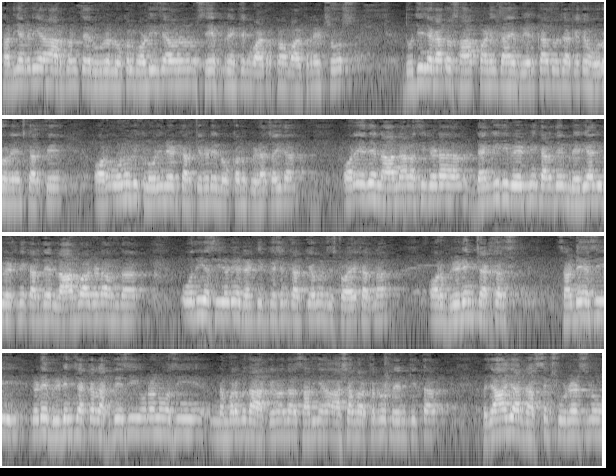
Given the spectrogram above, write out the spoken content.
ਸਾਡੀਆਂ ਜਿਹੜੀਆਂ ਅਰਬਨ ਤੇ ਰੂਰਲ ਲੋਕਲ ਬਾਡੀਜ਼ ਆ, ਉਹਨਾਂ ਨੂੰ safe drinking water from alternate source ਦੂਜੀ ਜਗ੍ਹਾ ਤੋਂ ਸਾਫ਼ ਪਾਣੀ, ਚਾਹੇ ਵੇਰਕਾ ਤੋਂ ਜਾਂ ਕਿਤੇ ਹੋਰ ਅਰੇਂਜ ਕਰਕੇ, ਔਰ ਉਹਨੂੰ ਵੀ ਕਲੋਰੀਨੇਟ ਕਰਕੇ ਜਿਹੜੇ ਲੋਕਾਂ ਨੂੰ ਪੀਣਾ ਚਾਹੀਦਾ। ਔਰ ਇਹਦੇ ਨਾਲ ਨਾਲ ਅਸੀਂ ਜਿਹੜਾ ਡੈਂਗੀ ਦੀ ਵੇਟ ਨਹੀਂ ਕਰਦੇ, ਮਲੇਰੀਆ ਦੀ ਵੇਟ ਨਹੀਂ ਕਰਦੇ ਲਾਰਵਾ ਜਿਹੜਾ ਹੁੰਦਾ, ਉਹਦੀ ਅਸੀਂ ਜਿਹੜੀ ਆਇਡੈਂਟੀਫਿਕੇਸ਼ਨ ਕਰਕੇ ਉਹਨੂੰ ਡਿਸਟਰੋਏ ਕਰਨਾ। ਔਰ ਬਰੀਡਿੰਗ ਚੈਕਰਸ ਸਾਡੇ ਅਸੀਂ ਜਿਹੜੇ ਬਰੀਡਿੰਗ ਚੈਕਰ ਰੱਖਦੇ ਸੀ, ਉਹਨਾਂ ਨੂੰ ਅਸੀਂ ਨੰਬਰ ਵਧਾ ਕੇ ਉਹਨਾਂ ਦਾ ਸਾਰੀਆਂ ਆਸ਼ਾ ਵਰਕਰ ਨੂੰ ਟ੍ਰੇਨ ਕੀਤਾ। 50000 ਨਰਸਿੰਗ ਸਟੂਡੈਂਟਸ ਨੂੰ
